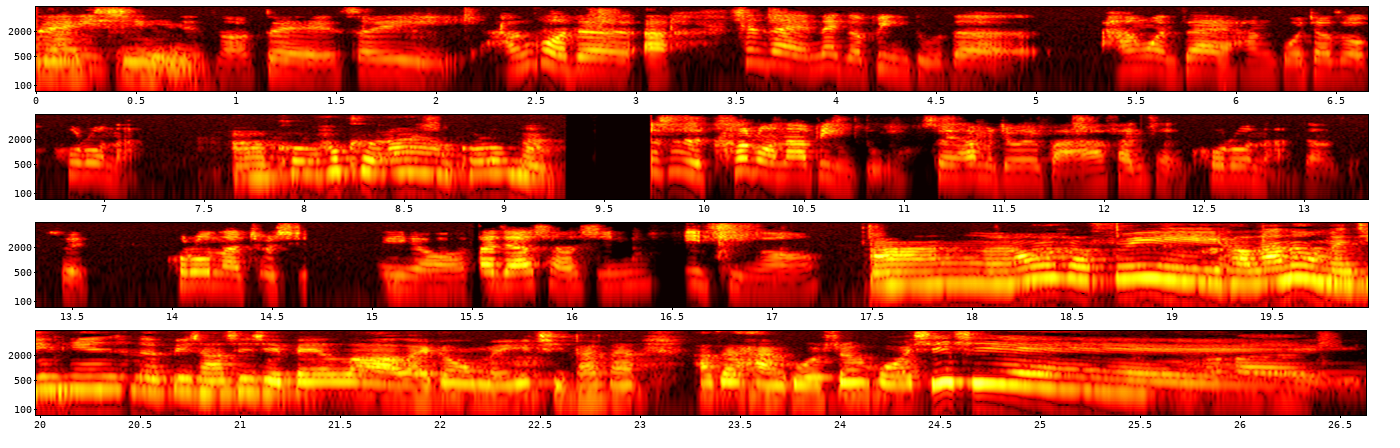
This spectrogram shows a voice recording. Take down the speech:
对疫情的时候，对，所以韩国的呃，现在那个病毒的韩文在韩国叫做 corona 啊，cor 好可爱啊，corona 就是科罗娜病毒，所以他们就会把它翻成 corona 这样子，所以 corona 就是哎哦，大家小心疫情哦。啊，好 sweet！好啦，那我们今天真的非常谢谢 Bella 来跟我们一起谈谈她在韩国生活，谢谢。拜拜。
